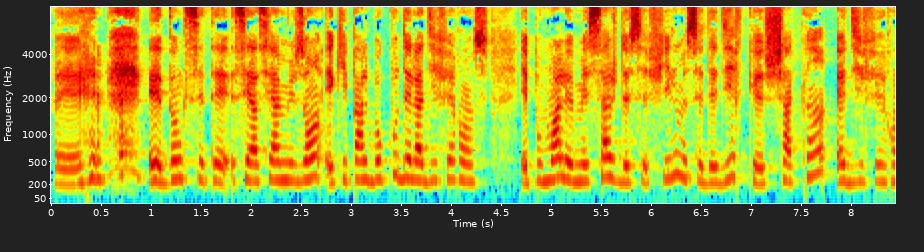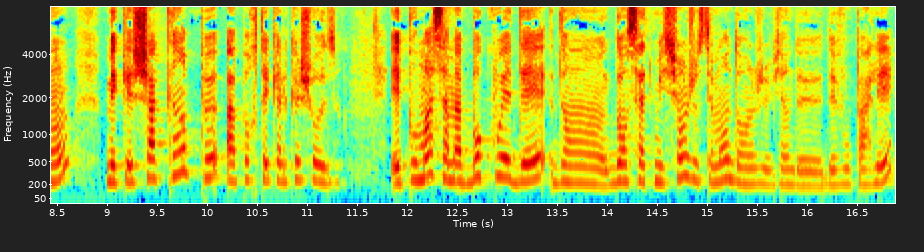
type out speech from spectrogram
Et, donc c'était c'est assez amusant et qui parle beaucoup de la différence. Et pour moi, le message de ces films, c'est de dire que chacun est différent, mais que chacun peut apporter quelque chose. Et pour moi, ça m'a beaucoup aidé dans, dans cette mission justement dont je viens de, de vous parler.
